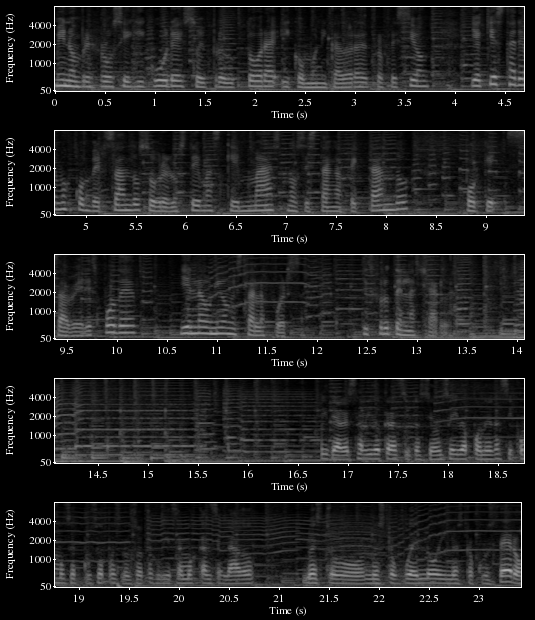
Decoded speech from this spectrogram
Mi nombre es Rosy Aguigure, soy productora y comunicadora de profesión y aquí estaremos conversando sobre los temas que más nos están afectando porque saber es poder y en la unión está la fuerza. Disfruten la charla. Y de haber sabido que la situación se iba a poner así como se puso, pues nosotros hubiésemos cancelado nuestro, nuestro vuelo y nuestro crucero.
